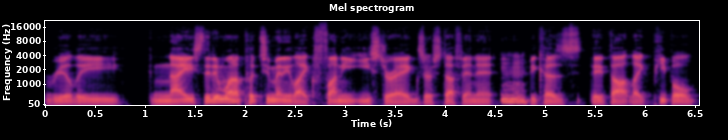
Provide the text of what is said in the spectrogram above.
really nice. They didn't want to put too many like funny Easter eggs or stuff in it Mhm. because they thought like people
